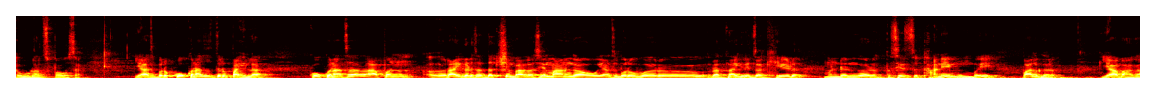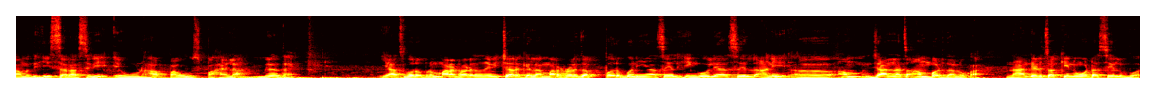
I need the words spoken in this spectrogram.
एवढाच पाऊस आहे. याचबरोबर कोकणाचं जर पाहिलं कोकणाचा आपण रायगडचा दक्षिण भाग असेल माणगाव याचबरोबर रत्नागिरीचा खेड मंडणगड तसेच ठाणे मुंबई पालघर या भागामध्येही सरासरी एवढा पाऊस पाहायला मिळत आहे. याचबरोबर मराठवाड्याचा जर विचार केला मराठवाड्याचा परभणी असेल हिंगोली असेल आणि अं अम जालन्याचा अंबड तालुका. नांदेडचा किनवट असेल ब-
